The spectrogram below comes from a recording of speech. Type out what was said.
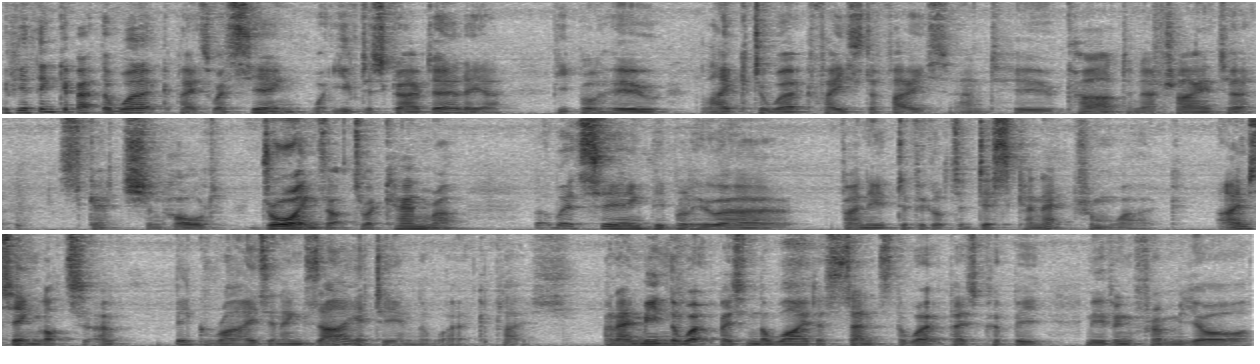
if you think about the workplace, we're seeing what you've described earlier: people who like to work face to face and who can't, and are trying to sketch and hold drawings up to a camera. But we're seeing people who are finding it difficult to disconnect from work. I'm seeing lots of big rise in anxiety in the workplace. And I mean the workplace in the widest sense. The workplace could be moving from your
